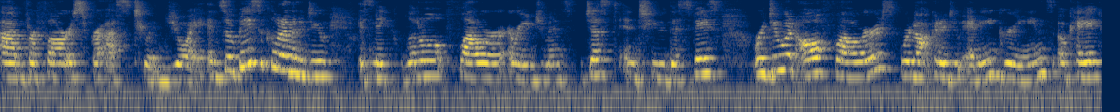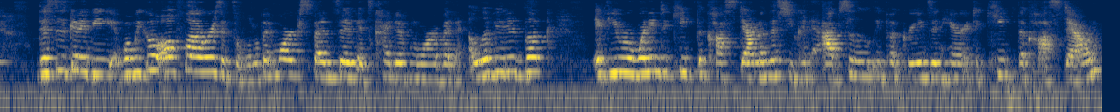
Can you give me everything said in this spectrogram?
um, for flowers for us to enjoy. And so basically what I'm gonna do is make little flower arrangements just into this vase. We're doing all flowers. We're not gonna do any greens, okay? This is gonna be, when we go all flowers, it's a little bit more expensive. It's kind of more of an elevated look. If you were wanting to keep the cost down on this, you could absolutely put greens in here to keep the cost down.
